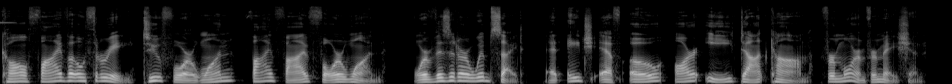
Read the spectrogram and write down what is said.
Call 503 241 5541 or visit our website at hfore.com for more information.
